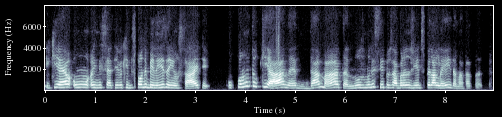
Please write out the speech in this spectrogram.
e que é uma iniciativa que disponibiliza em um site o quanto que há né, da mata nos municípios abrangidos pela lei da Mata Atlântica.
